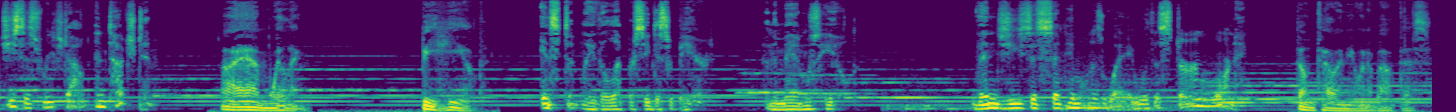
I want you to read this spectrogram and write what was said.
Jesus reached out and touched him. I am willing. Be healed. Instantly, the leprosy disappeared, and the man was healed. Then Jesus sent him on his way with a stern warning Don't tell anyone about this.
